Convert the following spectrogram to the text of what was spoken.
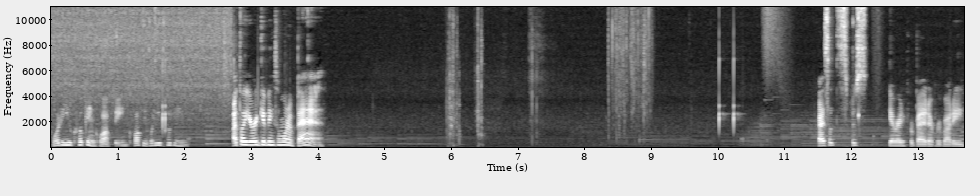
What are you cooking, Coffee? Coffee, what are you cooking? I thought you were giving someone a bath. Guys, let's just get ready for bed, everybody.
